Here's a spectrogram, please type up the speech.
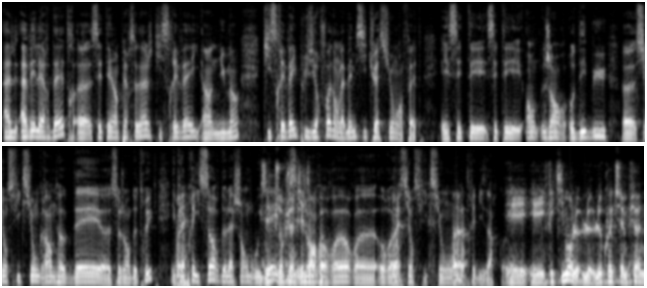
avait l'air d'être, euh, c'était un personnage qui se réveille, un humain qui se réveille plusieurs fois dans la même situation en fait. Et c'était c'était genre au début euh, science-fiction, Groundhog Day, euh, ce genre de truc. Et puis après il sort de la chambre où il est. C'est genre horreur, horreur, science-fiction, très bizarre quoi. Et, et effectivement, le, le, le, Quake Champion,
